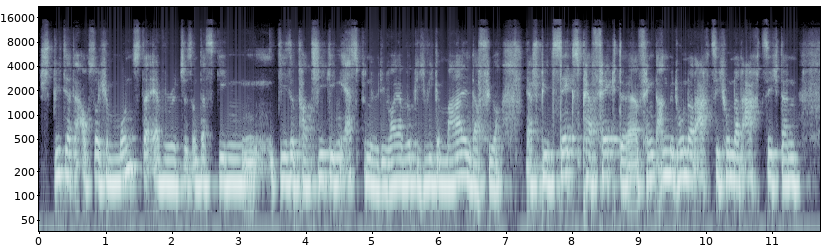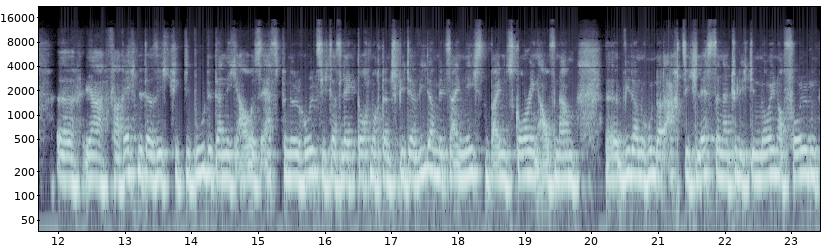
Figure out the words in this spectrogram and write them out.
spielt er da auch solche Monster-Averages und das gegen diese Partie gegen Aspinall, die war ja wirklich wie gemahlen dafür. Er spielt sechs perfekte. Er fängt an mit 180, 180, dann äh, ja, verrechnet er sich, kriegt die Bude dann nicht aus. Aspinall holt sich das Leck doch noch, dann spielt er wieder mit seinen nächsten beiden Scoring-Aufnahmen äh, wieder eine 180, lässt dann natürlich den Neuner folgen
